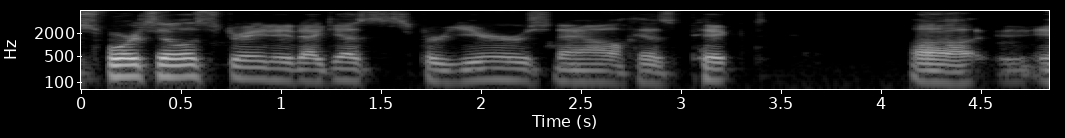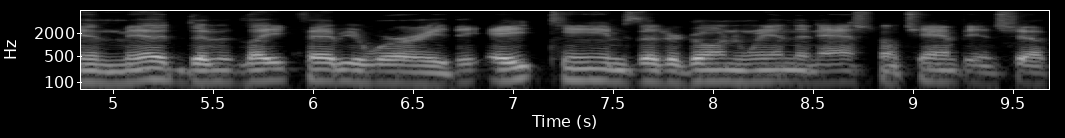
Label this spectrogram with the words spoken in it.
Sports Illustrated, I guess, for years now has picked uh, in mid to late February the eight teams that are going to win the national championship,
